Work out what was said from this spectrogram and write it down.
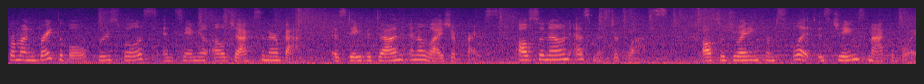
From Unbreakable, Bruce Willis and Samuel L. Jackson are back as David Dunn and Elijah Price, also known as Mr. Glass. Also joining from Split is James McAvoy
